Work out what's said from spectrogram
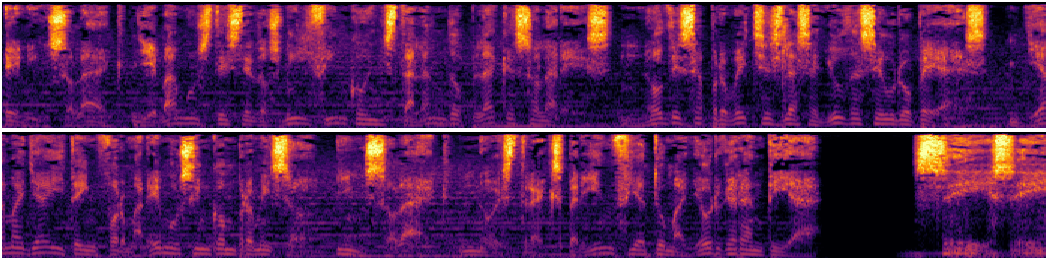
En Insolac llevamos desde 2005 instalando placas solares. No desaproveches las ayudas europeas. Llama ya y te informaremos sin compromiso. Insolac, nuestra experiencia, tu mayor garantía. Sí, sí,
